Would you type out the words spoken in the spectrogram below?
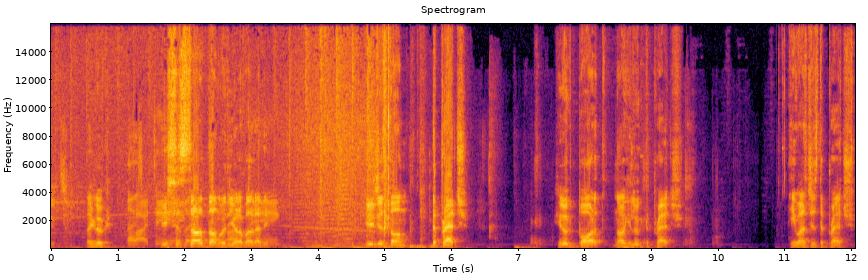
dude. Like look. Fighting. He's just so done with Europe already. He's just done. Depressed. He looked bored. No, he looked depressed. He was just depressed.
